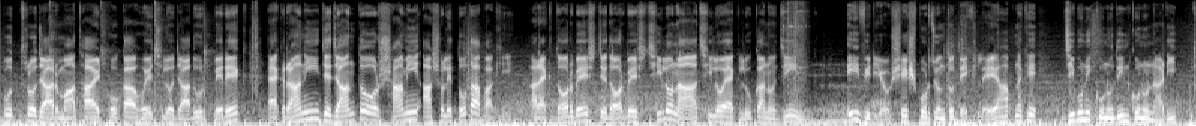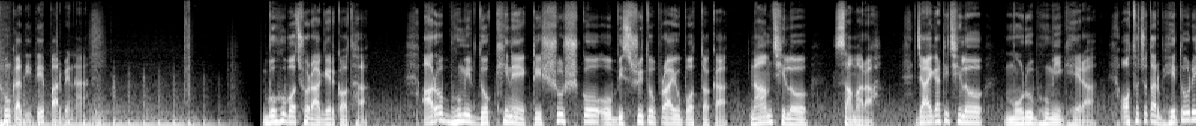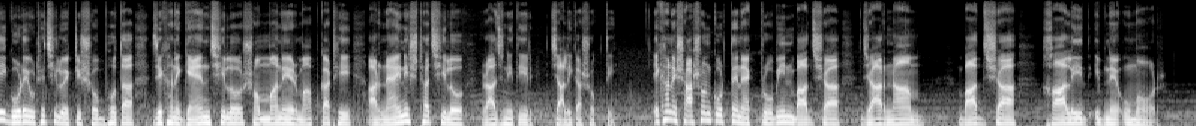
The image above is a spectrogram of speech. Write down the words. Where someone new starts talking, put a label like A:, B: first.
A: রাজপুত্র যার মাথায় ঠোকা হয়েছিল জাদুর পেরেক, এক রানী যে জানতো ওর স্বামী আসলে তোতা পাখি, আর এক দরবেশ যে দরবেশ ছিল না, ছিল এক লুকানো জিন। এই ভিডিও শেষ পর্যন্ত দেখলে আপনাকে জীবনে কোনোদিন কোনো নারী ধোঁকা দিতে পারবে না। বহু বছর আগের কথা। আরব ভূমির দক্ষিণে একটি শুষ্ক ও বিস্তৃতপ্রায় উপত্যকা, নাম ছিল সামারাহ জায়গাটি ছিল মরুভূমি ঘেরা। অথচ তার ভেতরেই গড়ে উঠেছিল একটি সভ্যতা যেখানে জ্ঞান ছিল, সম্মানের মাপকাঠি আর ন্যায়নিষ্ঠা ছিল রাজনীতির চালিকা শক্তি এখানে শাসন করতেন এক প্রবীণ বাদশাহ যার নাম বাদশাহ খালিদ ইবনে উমর।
